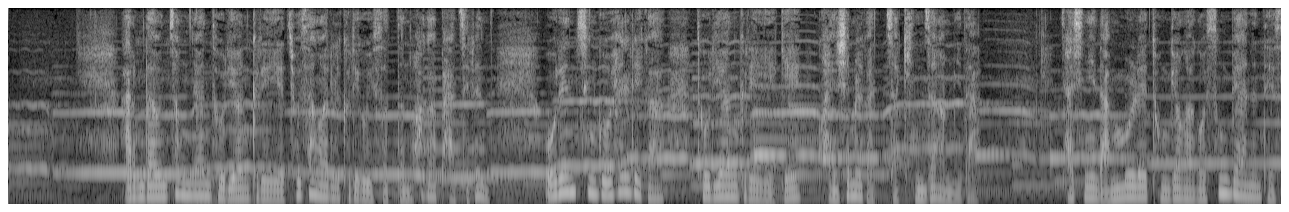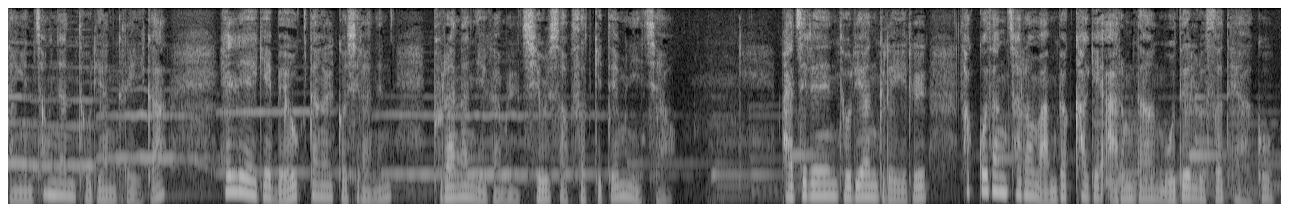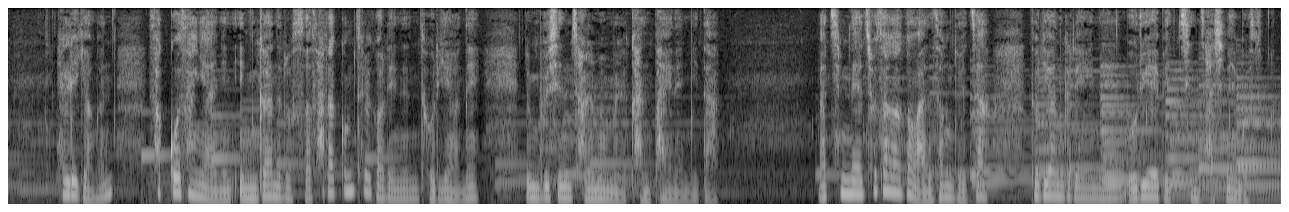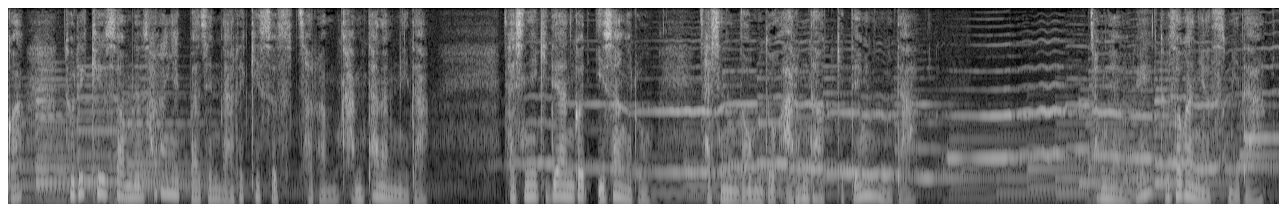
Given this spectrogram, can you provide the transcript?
아름다운 청년 도리언 그레이의 초상화를 그리고 있었던 화가 바질은 오랜 친구 헨리가 도리언 그레이에게 관심을 갖자 긴장합니다. 자신이 남몰래 동경하고 숭배하는 대상인 청년 도리안 그레이가 헨리에게 매혹당할 것이라는 불안한 예감을 지울 수 없었기 때문이죠. 바질은 도리안 그레이를 석고상처럼 완벽하게 아름다운 모델로서 대하고 헨리경은 석고상이 아닌 인간으로서 살아 꿈틀거리는 도리언의 눈부신 젊음을 간파해냅니다. 마침내 초상화가 완성되자 도리언 그레이는 물 위에 비친 자신의 모습과 돌이킬 수 없는 사랑에 빠진 나르키소스처럼 감탄합니다. 자신이 기대한 것 이상으로 자신은 너무도 아름다웠기 때문입니다. 정야울의 도서관이었습니다.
